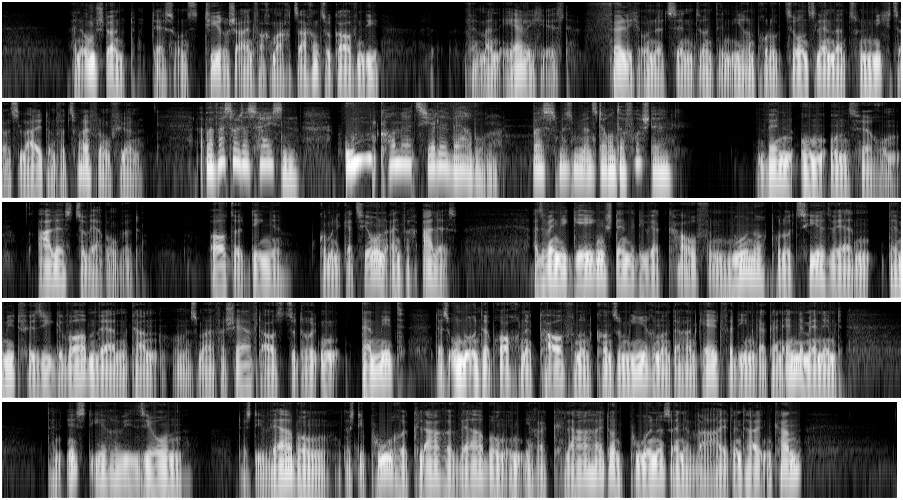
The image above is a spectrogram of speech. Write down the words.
Ein Umstand, der es uns tierisch einfach macht, Sachen zu kaufen, die, wenn man ehrlich ist, völlig unnütz sind und in ihren Produktionsländern zu nichts als Leid und Verzweiflung führen. Aber was soll das heißen? Unkommerzielle Werbung. Was müssen wir uns darunter vorstellen? Wenn um uns herum alles zur Werbung wird. Orte, Dinge, Kommunikation, einfach alles – also wenn die Gegenstände, die wir kaufen, nur noch produziert werden, damit für sie geworben werden kann, um es mal verschärft auszudrücken, damit das ununterbrochene Kaufen und Konsumieren und daran Geld verdienen gar kein Ende mehr nimmt, dann ist ihre Vision, dass die Werbung, dass die pure, klare Werbung in ihrer Klarheit und Purnis eine Wahrheit enthalten kann,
